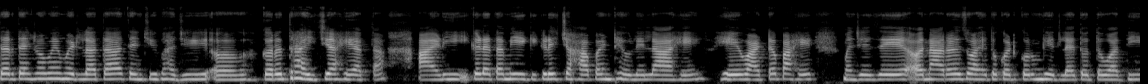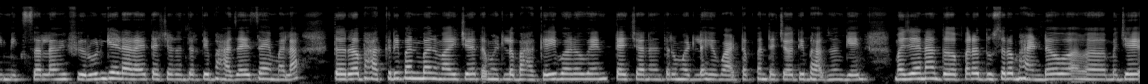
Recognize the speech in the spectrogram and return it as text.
तर त्याच्यामुळे म्हटलं आता त्यांची भाजी करत राहायची आहे आता. आणि इकडे आता मी एकीकडे चहा पण ठेवलेला आहे. हे वाटप आहे. म्हणजे जे नारळ जो आहे तो कट करून घेतला आहे तो तो आधी मिक्सरला मी फिरून घेणार आहे. त्याच्यानंतर ते भाजायचं आहे मला. तर भाकरी पण बनवायची आहे. तर म्हटलं भाकरी बनवेन. त्याच्यानंतर म्हटलं हे वाटप पण त्याच्यावरती भाजून घेईन. म्हणजे ना द परत दुसरं भांडं म्हणजे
